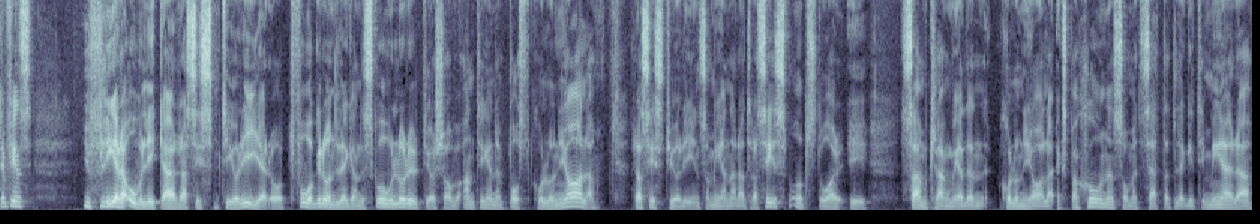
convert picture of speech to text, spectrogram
Det finns ju flera olika rasismteorier och två grundläggande skolor utgörs av antingen den postkoloniala rasistteorin som menar att rasism uppstår i samklang med den koloniala expansionen som ett sätt att legitimera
